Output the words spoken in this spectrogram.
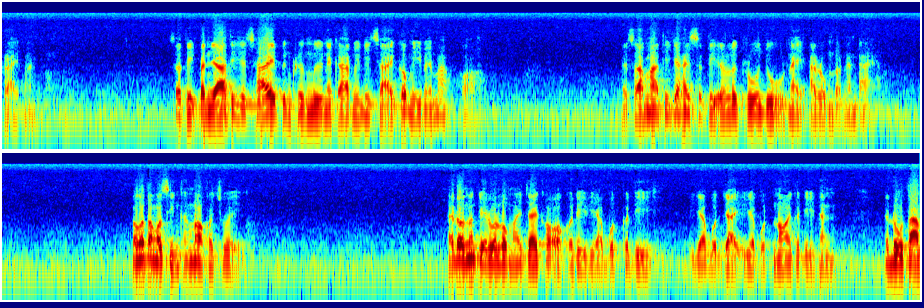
ไกลมาก สติปัญญาที่จะใช้เป็นเครื่องมือในการวินิจฉัยก็มีไม่มากพอไม่สามารถที่จะให้สติระลึกรู้อยู่ในอารมณ์เหล่านั้นได้เราก็ต้องเอาสิ่งข้างนอกเขาช่วย ให้เราสังเกตว่าลมหายใจเขาออกก็ดีอยาบทก็ดียาบทใหญ่ยาบทน้อยก็ดีนั้นดูตาม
